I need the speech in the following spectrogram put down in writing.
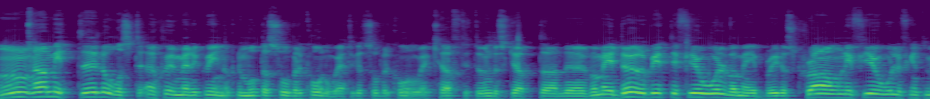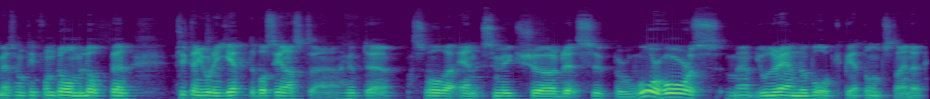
Mm, ja, mitt eh, lås är eh, 7 Medic Green och nummer 8 Sobel Conway. Jag tycker att Sobel Conway är kraftigt underskattad. Eh, var med i Derbyt i fjol, var med i Breeders Crown i fjol. Fick inte med sig någonting från de loppen. Tyckte han gjorde jättebra senast. Eh, han kunde inte svara en smygkörd Super Warhorse. Men gjorde det ändå bra och Peter Untersteiner.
